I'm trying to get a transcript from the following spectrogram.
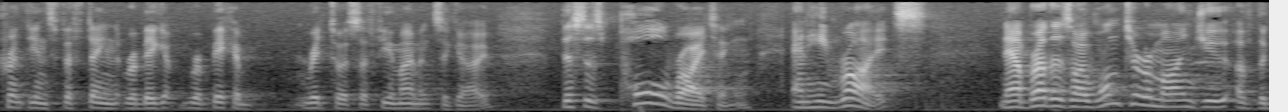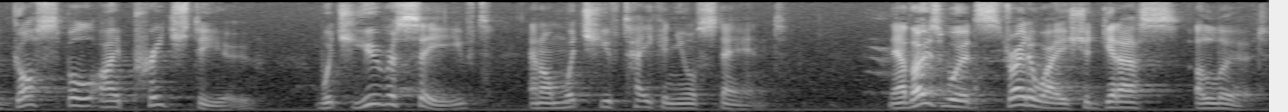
Corinthians 15, that Rebecca, Rebecca read to us a few moments ago. This is Paul writing, and he writes, Now, brothers, I want to remind you of the gospel I preached to you, which you received and on which you've taken your stand. Now, those words straight away should get us alert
